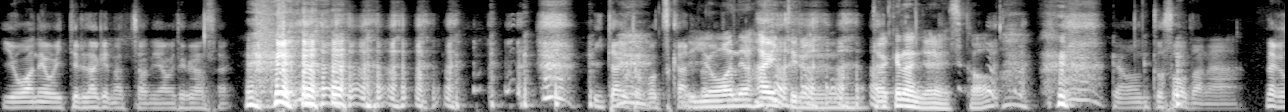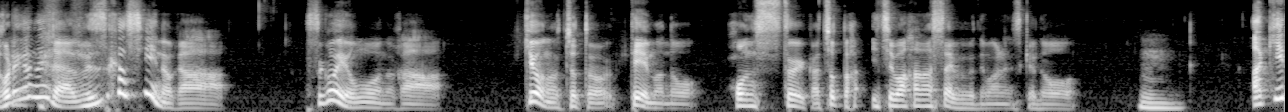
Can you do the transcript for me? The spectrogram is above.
弱音を言ってるだけになっちゃうんでやめてください。痛いとこ疲れた弱音吐いてるだけなんじゃないですか？いや、ほんとそうだな。なんかこれがなんか難しいのが、すごい思うのが、今日のちょっとテーマの本質というか、ちょっと一番話したい部分でもあるんですけど、うん。諦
